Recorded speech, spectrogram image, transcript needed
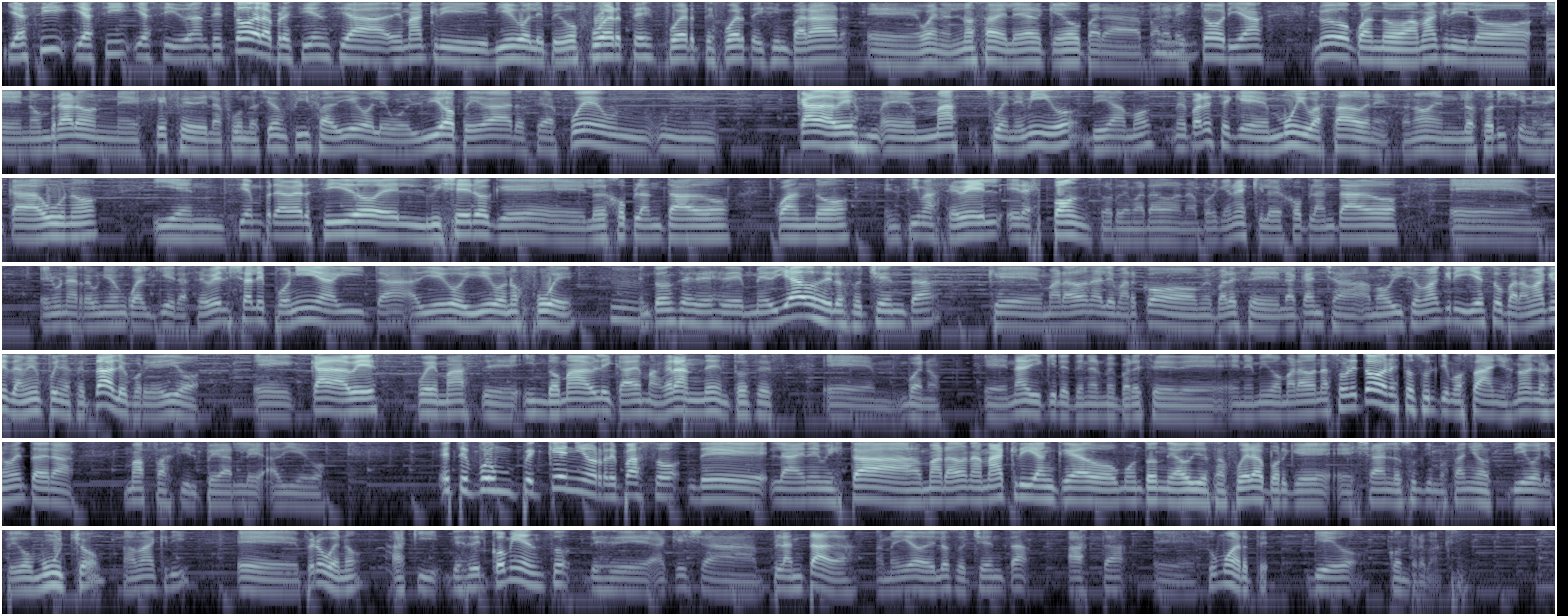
Y así, y así, y así. Durante toda la presidencia de Macri, Diego le pegó fuerte, fuerte, fuerte y sin parar. Eh, bueno, el no sabe leer quedó para, para la historia. Luego, cuando a Macri lo eh, nombraron eh, jefe de la Fundación FIFA, Diego le volvió a pegar. O sea, fue un, un- cada vez eh, más su enemigo, digamos. Me parece que muy basado en eso, ¿no? En los orígenes de cada uno y en siempre haber sido el villero que eh, lo dejó plantado cuando encima Sebel era sponsor de Maradona, porque no es que lo dejó plantado eh, en una reunión cualquiera. Sebel ya le ponía guita a Diego y Diego no fue. Mm. Entonces desde mediados de los 80 que Maradona le marcó, me parece, la cancha a Mauricio Macri y eso para Macri también fue inaceptable porque digo, eh, cada vez fue más eh, indomable y cada vez más grande, entonces, bueno, eh, nadie quiere tener, me parece, de enemigo Maradona, sobre todo en estos últimos años, ¿no? En los 90 era más fácil pegarle a Diego. Este fue un pequeño repaso de la enemistad Maradona-Macri. Han quedado un montón de audios afuera porque eh, ya en los últimos años Diego le pegó mucho a Macri. Eh, pero bueno, aquí, desde el comienzo, desde aquella plantada a mediados de los 80 hasta su muerte, Diego contra Macri.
